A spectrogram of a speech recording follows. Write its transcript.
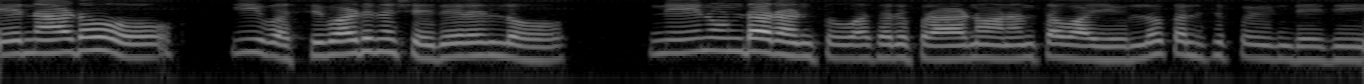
ఏనాడో ఈ వసివాడిన శరీరంలో నేనుండానంటూ అతని ప్రాణం అనంత వాయువుల్లో కలిసిపోయి ఉండేది.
